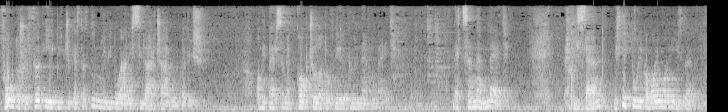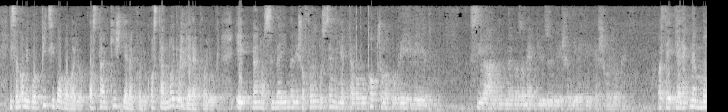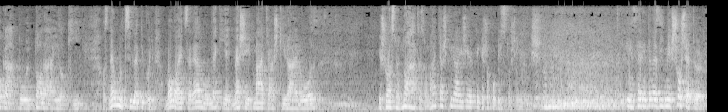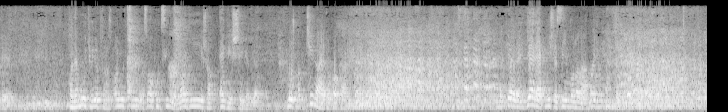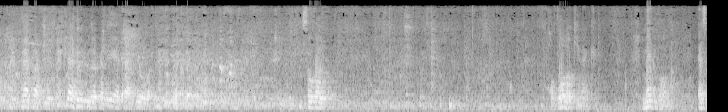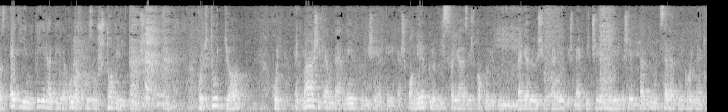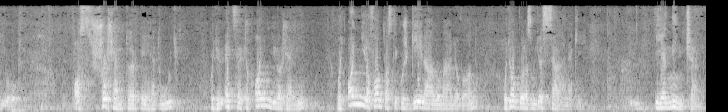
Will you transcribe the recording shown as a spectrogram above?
fontos, hogy fölépítsük ezt az individuális szilárdságunkat is. Ami persze meg kapcsolatok nélkül nem megy. Egyszerűen nem megy. Hiszen, és itt túlik a majom a vízben, hiszen amikor pici baba vagyok, aztán kisgyerek vagyok, aztán nagyobb gyerek vagyok, éppen a szüleimmel és a fontos személyekkel való kapcsolatok révén szilárdul meg az a meggyőződés, hogy értékes vagyok. Azt egy gyerek nem magától találja ki, az nem úgy születik, hogy mama egyszer elmond neki egy mesét Mátyás királyról, és ő azt mondja, na hát ez a Mátyás király is értékes, akkor biztos én is. Én szerintem ez így még sose történt. Hanem úgy, hogy ott van az anyuci, az apuci, a nagyi és a egészségedre. Most már csináljatok akármit. De kell egy gyerek, mi se színvonalán vagyunk. Ne, ne örülök, hát érted, jó van. Szóval ha valakinek megvan ez az egyéni életére vonatkozó stabilitás, hogy tudja, hogy egy másik ember nélkül is értékes, a nélkül visszajelzést kapni, hogy őt mindig megerősítenék, és megdicsérnék, és éppen úgy szeretnék, hogy neki jó. Az sosem történhet úgy, hogy ő egyszer csak annyira zseni, hogy annyira fantasztikus génállománya van, hogy abból az úgy összeáll neki. Ilyen nincsen.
